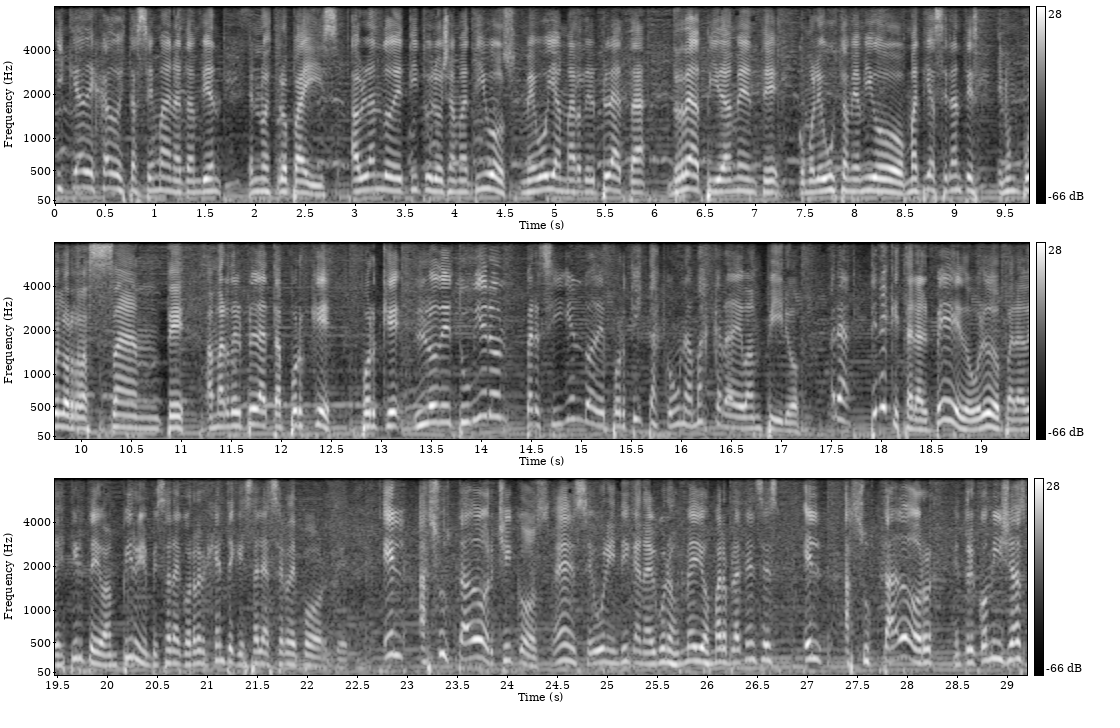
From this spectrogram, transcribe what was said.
y que ha dejado esta semana también en nuestro país. Hablando de títulos llamativos, me voy a Mar del Plata rápidamente, como le gusta a mi amigo Matías Cerantes, en un vuelo rasante a Mar del Plata. ¿Por qué? Porque lo detuvieron persiguiendo a deportistas con una máscara de vampiro. Ahora, tenés que estar al pedo, boludo, para vestirte de vampiro y empezar a correr gente que sale a hacer deporte. El asustador, chicos, ¿eh? según indican algunos medios marplatenses, el asustador, entre comillas,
